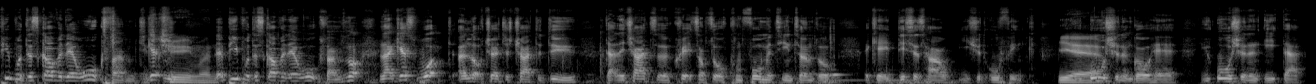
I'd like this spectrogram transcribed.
people discover their walks, fam. Do you get me? true, man. Let people discover their walks, fam. It's not. And I guess what a lot of churches try to do that they try to create some sort of conformity in terms of okay, this is how you should all think. Yeah. You all shouldn't go here. You all shouldn't eat that.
